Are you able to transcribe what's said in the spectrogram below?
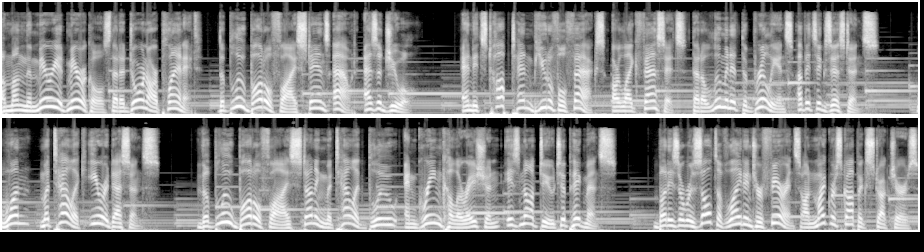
Among the myriad miracles that adorn our planet, the blue bottlefly stands out as a jewel. And its top 10 beautiful facts are like facets that illuminate the brilliance of its existence. 1. Metallic iridescence. The blue bottlefly's stunning metallic blue and green coloration is not due to pigments, but is a result of light interference on microscopic structures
